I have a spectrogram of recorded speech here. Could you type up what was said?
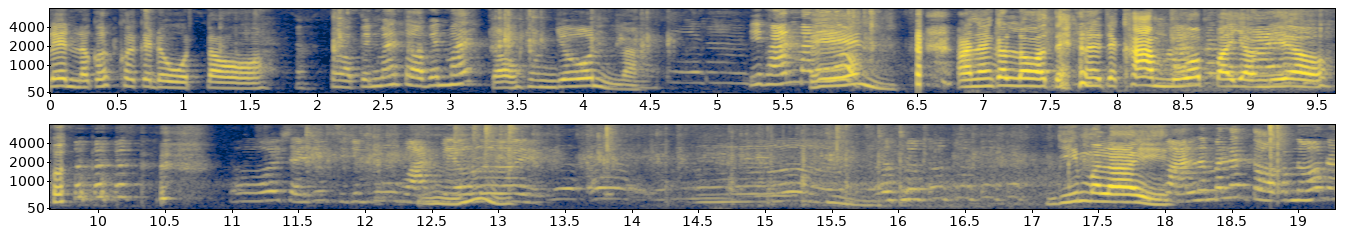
เล่นแล้วก็ค่อยกระโดดต่อ อะต่อเป็นไหมต่อเป็นไหมต่อหุ่นยนต์ล่ะ พี่พันธุ์มาเป็เร็วน อันนั้นก็รอแต่จะข้ามรั้วไปอย่างเดียว เอ้ยใส่ชุดสีชมพูหวานเบลเลยเออยิ้มอะไร หวานแล้วมาเล่นต่อกับน้องนะ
